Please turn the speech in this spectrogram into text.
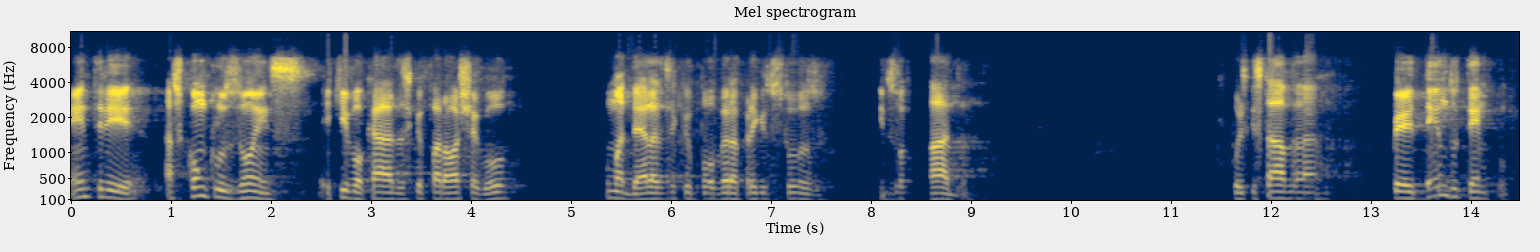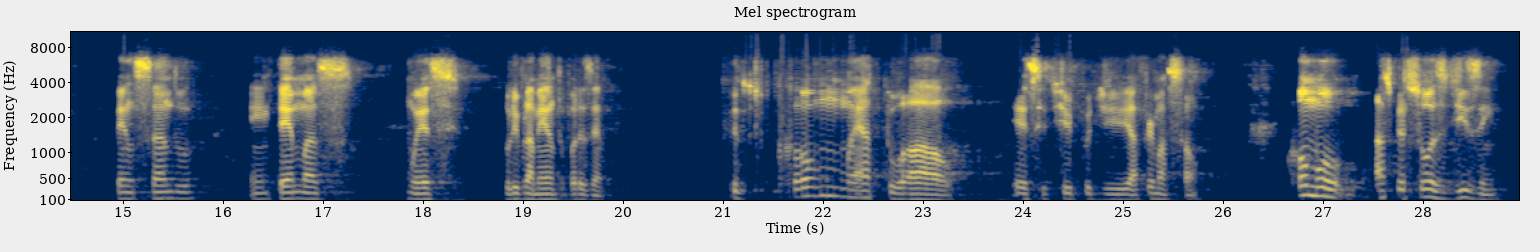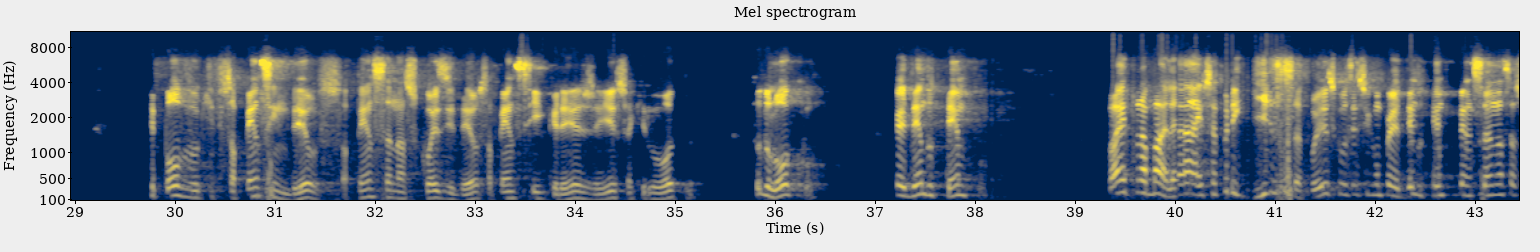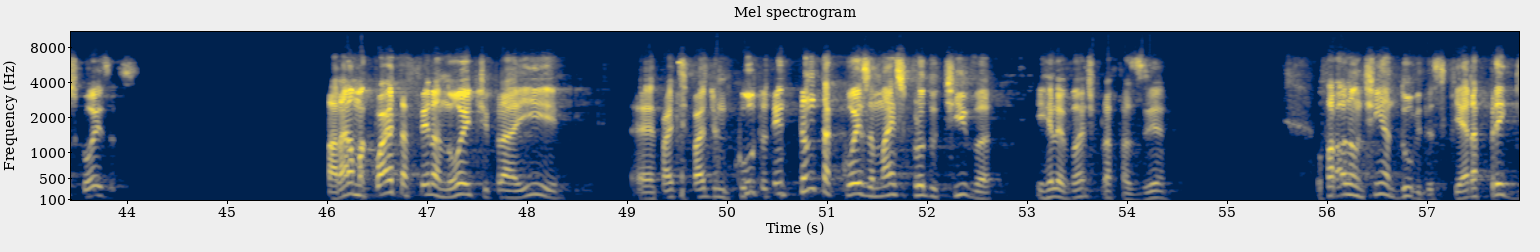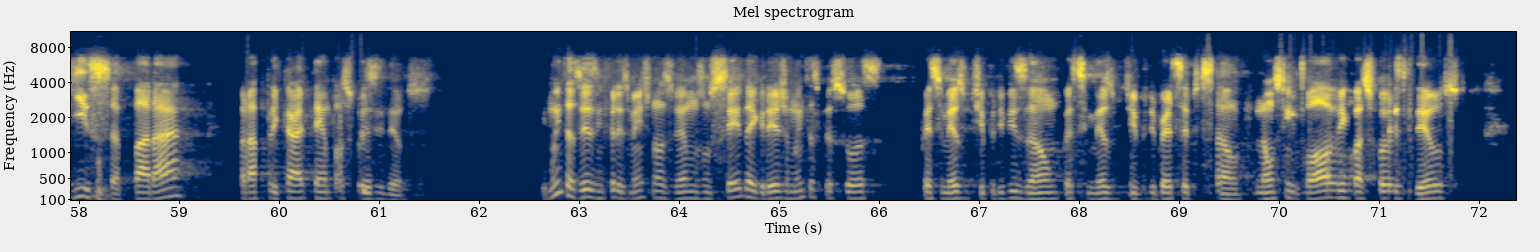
Entre as conclusões equivocadas que o faraó chegou, uma delas é que o povo era preguiçoso e desocupado por isso estava perdendo tempo pensando em temas como esse, do livramento, por exemplo. Como é atual esse tipo de afirmação? Como as pessoas dizem, esse povo que só pensa em Deus, só pensa nas coisas de Deus, só pensa em igreja, isso, aquilo, outro, tudo louco, perdendo tempo, Vai trabalhar, isso é preguiça, por isso que vocês ficam perdendo tempo pensando nessas coisas. Parar uma quarta-feira à noite para ir é, participar de um culto, tem tanta coisa mais produtiva e relevante para fazer. O faraó não tinha dúvidas que era preguiça parar para aplicar tempo às coisas de Deus. E muitas vezes, infelizmente, nós vemos no seio da igreja muitas pessoas com esse mesmo tipo de visão, com esse mesmo tipo de percepção, que não se envolvem com as coisas de Deus,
